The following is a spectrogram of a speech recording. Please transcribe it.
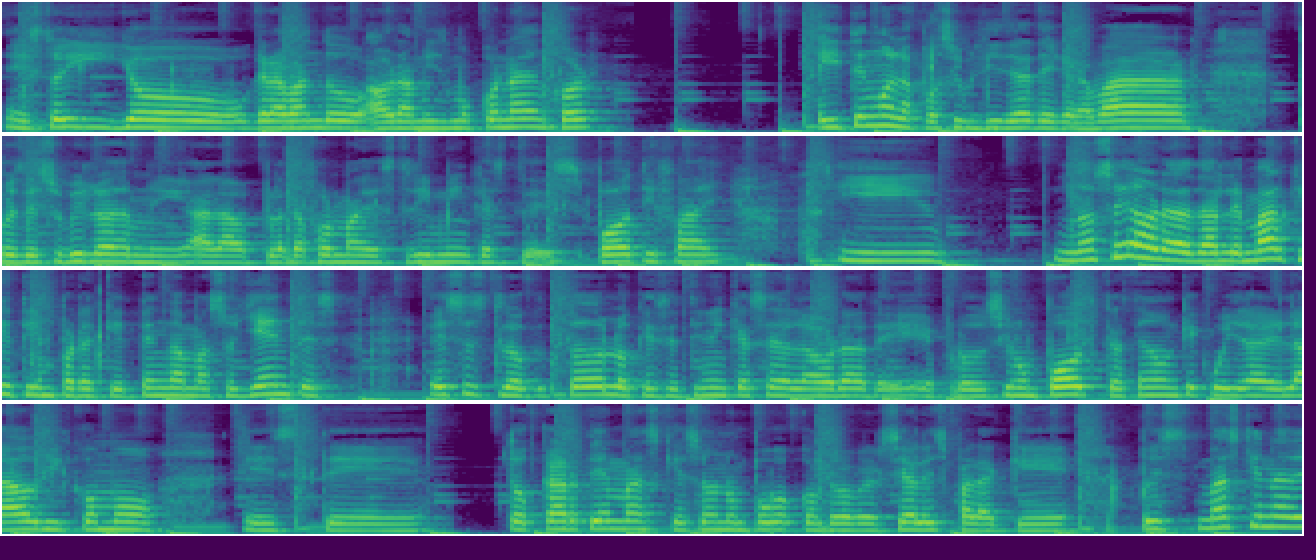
estoy yo grabando ahora mismo con Anchor y tengo la posibilidad de grabar, pues de subirlo a, mi, a la plataforma de streaming que es de Spotify y no sé, ahora darle marketing para que tenga más oyentes. Eso es todo lo que se tiene que hacer a la hora de producir un podcast. Tengo que cuidar el audio y cómo este, tocar temas que son un poco controversiales para que, pues más que nada,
